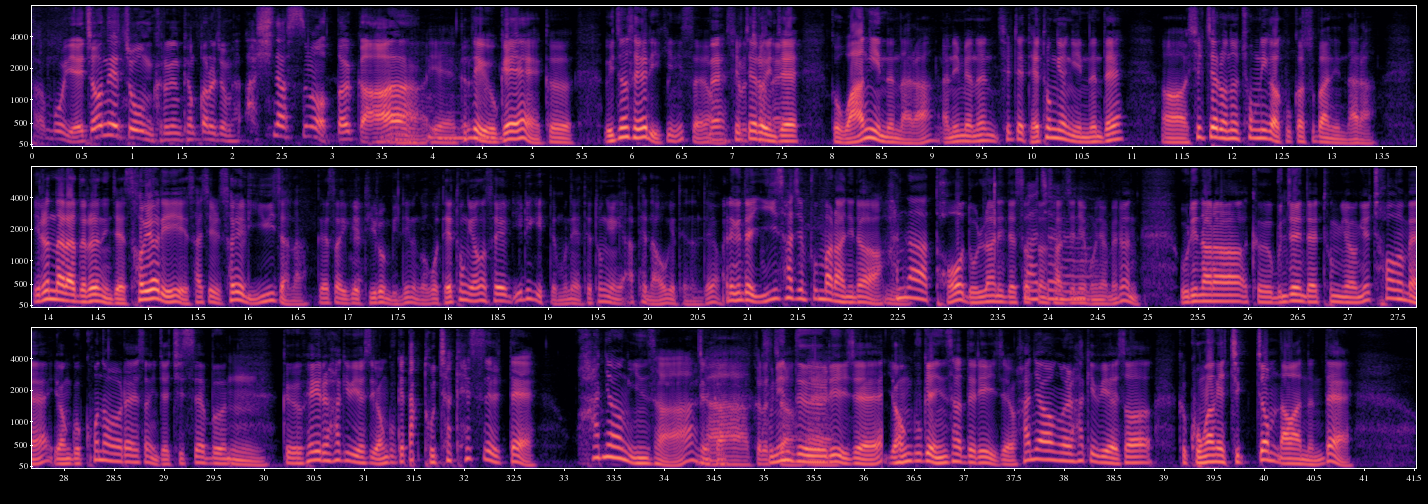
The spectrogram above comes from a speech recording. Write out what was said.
아, 뭐 예전에 좀 그런 평가를 좀 하시놨으면 어떨까 아, 예. 근데 요게 그 의전 서열이 있긴 있어요. 네, 실제로 그렇죠. 이제 그 왕이 있는 나라 아니면은 실제 대통령이 있는데 어 실제로는 총리가 국가 수반인 나라. 이런 나라들은 이제 서열이 사실 서열 2위잖아. 그래서 이게 네. 뒤로 밀리는 거고 대통령은 서열 1위이기 때문에 대통령이 앞에 나오게 되는데요. 아니 근데 이 사진뿐만 아니라 음. 하나 더 논란이 됐었던 맞아요. 사진이 뭐냐면은 우리나라 그 문재인 대통령이 처음에 영국 코널에서 이제 G7 음. 그 회의를 하기 위해서 영국에 딱 도착했을 때 환영 인사 그러니까 아, 그렇죠. 군인들이 네. 이제 영국의 인사들이 이제 환영을 하기 위해서 그 공항에 직접 나왔는데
